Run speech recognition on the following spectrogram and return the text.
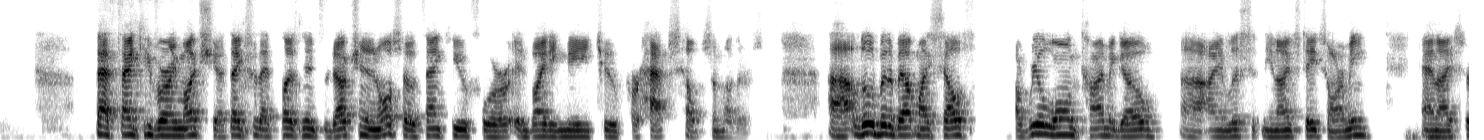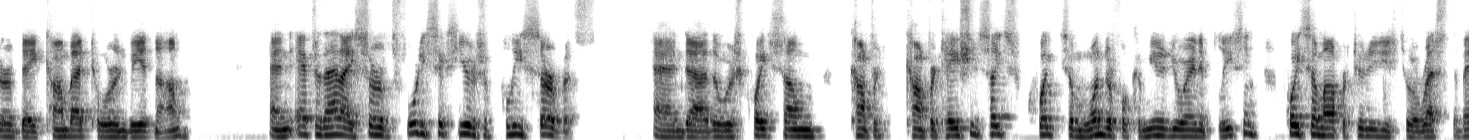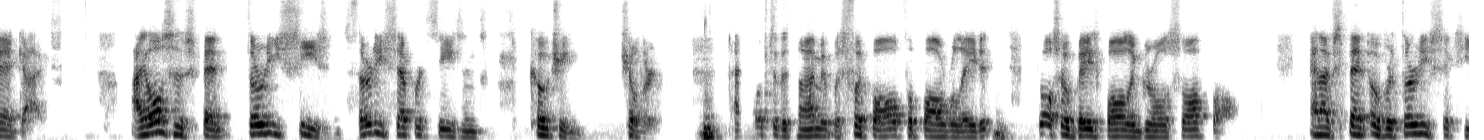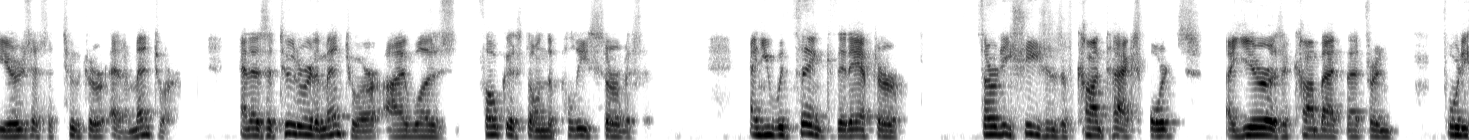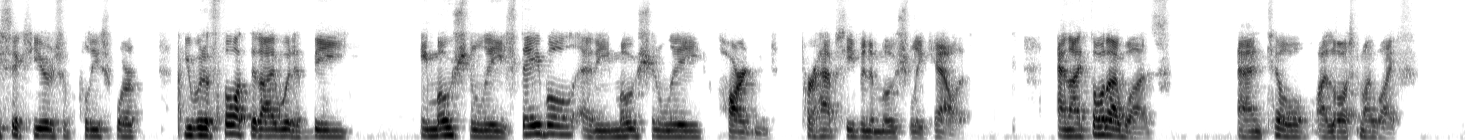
Beth, thank you very much. Uh, thanks for that pleasant introduction. And also, thank you for inviting me to perhaps help some others. Uh, a little bit about myself. A real long time ago, uh, I enlisted in the United States Army and I served a combat tour in Vietnam. And after that, I served 46 years of police service. And uh, there was quite some comfort, confrontation sites, quite some wonderful community oriented policing, quite some opportunities to arrest the bad guys. I also spent 30 seasons, 30 separate seasons coaching children. And most of the time it was football, football related, also baseball and girls softball. And I've spent over 36 years as a tutor and a mentor. And as a tutor and a mentor, I was focused on the police services. And you would think that after 30 seasons of contact sports, a year as a combat veteran, 46 years of police work, you would have thought that I would have been emotionally stable and emotionally hardened, perhaps even emotionally callous. And I thought I was until I lost my wife.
